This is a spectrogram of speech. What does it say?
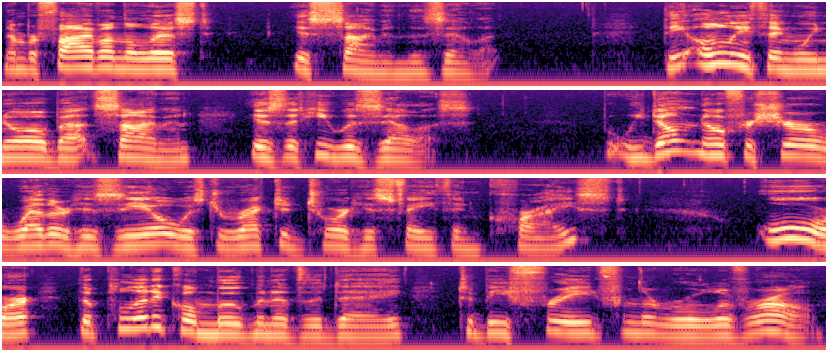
Number five on the list is Simon the Zealot. The only thing we know about Simon is that he was zealous, but we don't know for sure whether his zeal was directed toward his faith in Christ or the political movement of the day to be freed from the rule of Rome,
